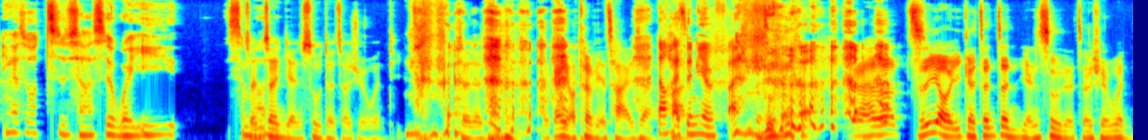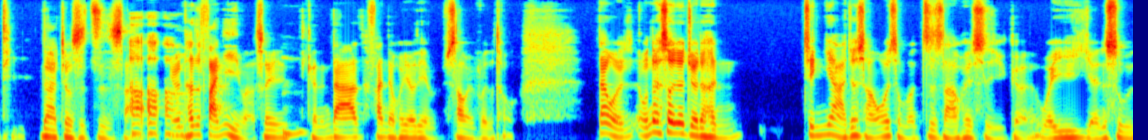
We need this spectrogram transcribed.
应该说自杀是唯一什么。真正严肃的哲学问题，对对对，我刚才有特别查一下，然后还是念反。他说只有一个真正严肃的哲学问题，那就是自杀。哦哦哦，因为他是翻译嘛，所以可能大家翻的会有点稍微不同。但我我那时候就觉得很惊讶，就想为什么自杀会是一个唯一严肃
